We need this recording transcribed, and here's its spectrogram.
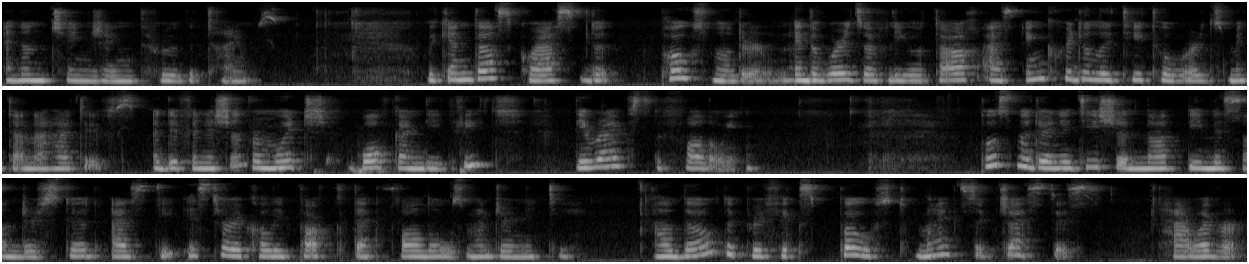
and unchanging through the times. We can thus grasp the postmodern, in the words of Lyotard, as incredulity towards metanarratives, a definition from which Wolfgang Dietrich derives the following. Postmodernity should not be misunderstood as the historical epoch that follows modernity, although the prefix post might suggest this. However,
